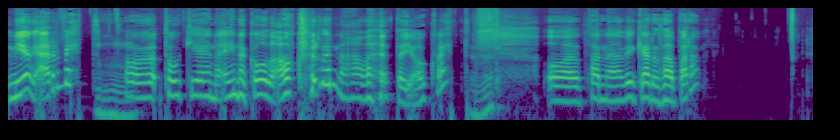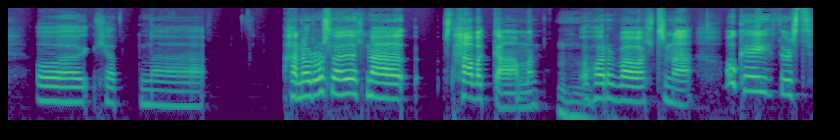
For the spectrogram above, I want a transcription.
mjög erfitt. Mhm. og tók ég eina, eina góða ákvörðin að hafa þetta jákvætt. Einmitt. og þannig að við gerðum það bara. Og hérna hann á rosalega auðvelt með að veist, hafa gaman. Mhm. og horfa á allt svona ok, þú veist,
